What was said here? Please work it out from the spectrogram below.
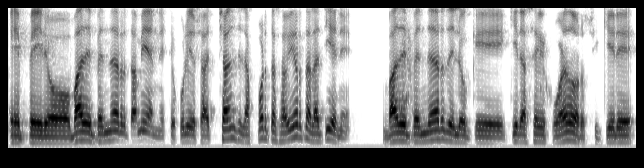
eh, pero va a depender también, este Julio, o sea, chance, las puertas abiertas la tiene. Va a depender de lo que quiera hacer el jugador. Si quiere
